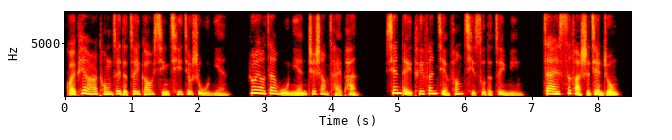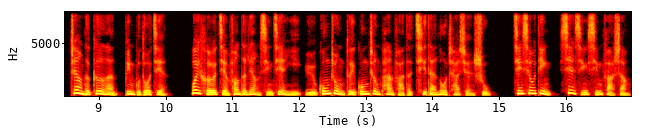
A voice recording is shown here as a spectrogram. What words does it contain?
拐骗儿童罪的最高刑期就是五年，若要在五年之上裁判，先得推翻检方起诉的罪名。在司法实践中，这样的个案并不多见。为何检方的量刑建议与公众对公正判罚的期待落差悬殊？经修订现行刑法上。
